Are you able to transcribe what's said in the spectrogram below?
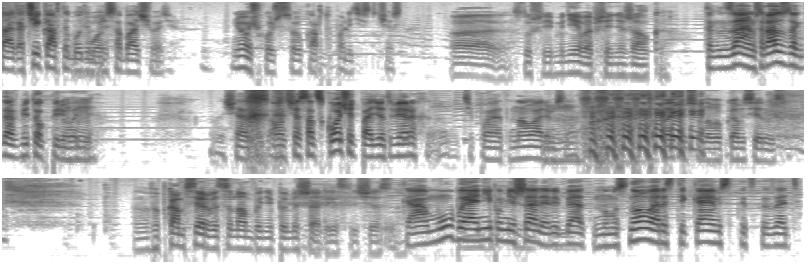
Так, а чьи карты будем Вот. присобачивать? Не очень хочется свою карту полить, если честно. А, слушай, мне вообще не жалко. Так, Займ, сразу тогда в биток переводи. Сейчас, он сейчас отскочит, пойдет вверх, типа это, наваримся. Потратимся на вебкам-сервис. Вебкам-сервисы нам бы не помешали, если честно. Кому бы они помешали, ребят? Но мы снова растекаемся, так сказать,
